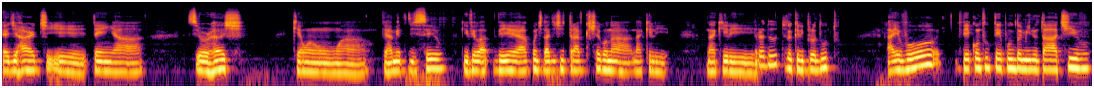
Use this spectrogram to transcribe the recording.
É de Heart e tem a Sr. Rush, que é uma, uma ferramenta de SEO, que vê a, vê a quantidade de tráfego que chegou na, naquele, naquele produto. naquele produto. Aí eu vou ver quanto tempo o domínio tá ativo.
